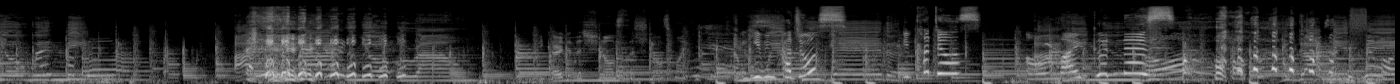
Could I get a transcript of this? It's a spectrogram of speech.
you're with me. I when you're around. If you go to the schnoz, the schnoz might give you. Are you giving cuddles? Give cuddles. Oh my goodness.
